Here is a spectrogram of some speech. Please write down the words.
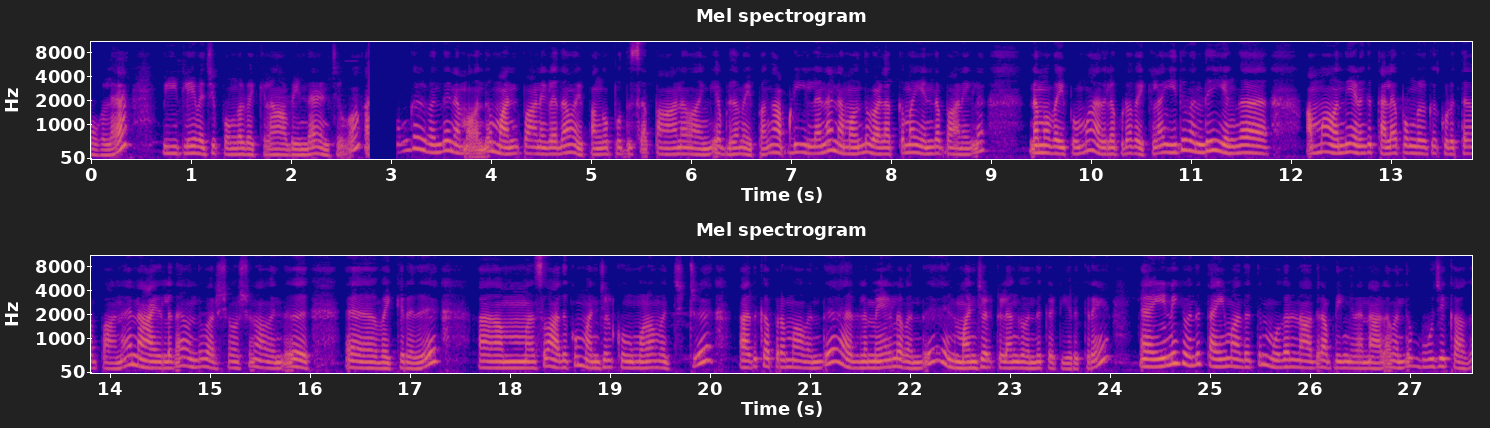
போகலை. வீட்லேயே வச்சு பொங்கல் வைக்கலாம் அப்படின்னு தான் நினச்சிருக்கோம். பொங்கல் வந்து நம்ம வந்து மண் பானையில் தான் வைப்பாங்க. புதுசாக பானை வாங்கி அப்படி தான் வைப்பாங்க. அப்படி இல்லைன்னா நம்ம வந்து வழக்கமாக எந்த பானையில் நம்ம வைப்போமோ அதில் கூட வைக்கலாம். இது வந்து எங்கள் அம்மா வந்து எனக்கு தலை பொங்கலுக்கு கொடுத்த பானை. நான் இதில் தான் வந்து வருஷம் வருஷம் நான் வந்து வைக்கிறது. ஸோ அதுக்கும் மஞ்சள் குங்குமம்லாம் வச்சுட்டு அதுக்கப்புறமா வந்து அதில் மேலே வந்து மஞ்சள் கிழங்கு வந்து கட்டியிருக்கிறேன். இன்றைக்கி வந்து தை மாதத்தின் முதல் நாதர் அப்படிங்கிறனால வந்து பூஜைக்காக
